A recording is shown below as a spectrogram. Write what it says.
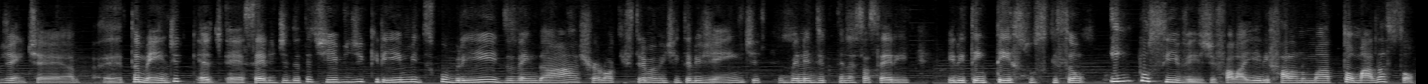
Gente, é, é também de, é, é, série de detetive, de crime, descobrir, desvendar. Sherlock é extremamente inteligente. O Benedict nessa série ele tem textos que são impossíveis de falar e ele fala numa tomada só.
